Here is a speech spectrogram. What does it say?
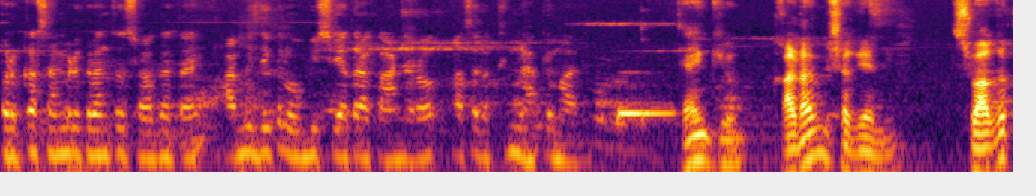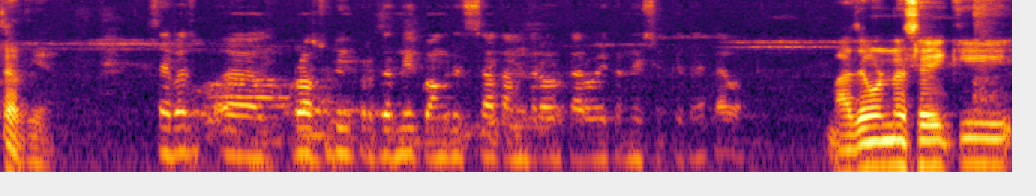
प्रकाश आंबेडकरांचं स्वागत आहे. आम्ही देखील ओबीसी यात्रा काढणार आहोत. असं लक्ष्मी हाके मारले थँक्यू काढावी सगळ्यांनी. स्वागत हवे आहे. साहेब क्रॉस शूटिंग प्रकरणी काँग्रेस सात आमदारावर कारवाई करण्याची शक्यता आहे. काय वाटतं? माझं म्हणणं असं आहे की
